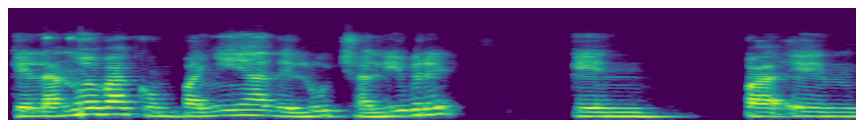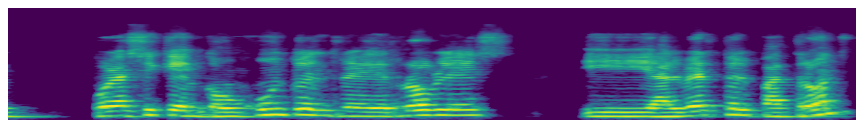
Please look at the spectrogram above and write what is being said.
que la nueva compañía de lucha libre, que en, en por así que en conjunto entre Robles y Alberto el Patrón,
